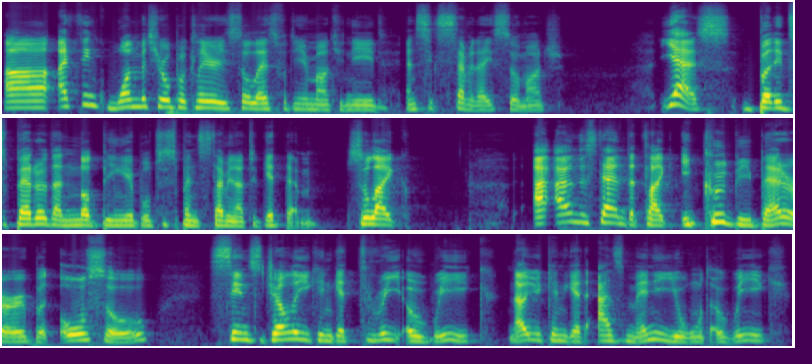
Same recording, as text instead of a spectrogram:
Uh, I think one material per clear is so less for the amount you need, and six stamina is so much. Yes, but it's better than not being able to spend stamina to get them. So like, I, I understand that like it could be better, but also since generally you can get three a week, now you can get as many you want a week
